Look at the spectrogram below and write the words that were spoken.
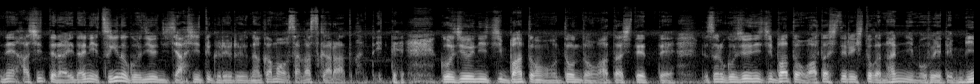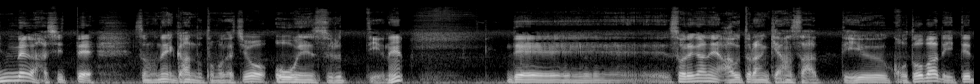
ね、走ってる間に次の50日走ってくれる仲間を探すからとかって言って、50日バトンをどんどん渡してって、でその50日バトンを渡してる人が何人も増えて、みんなが走って、そのね、癌の友達を応援するっていうね。で、それがね、アウトランキャンサーっていう言葉で言って、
